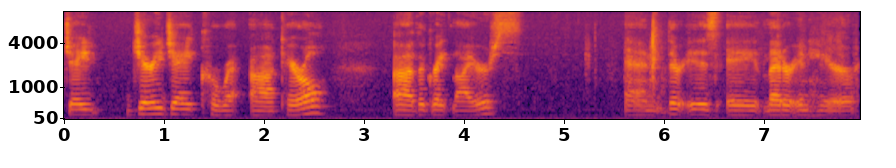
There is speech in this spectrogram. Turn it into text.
J, Jerry J. Car- uh, Carroll, uh, The Great Liars. And there is a letter in here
